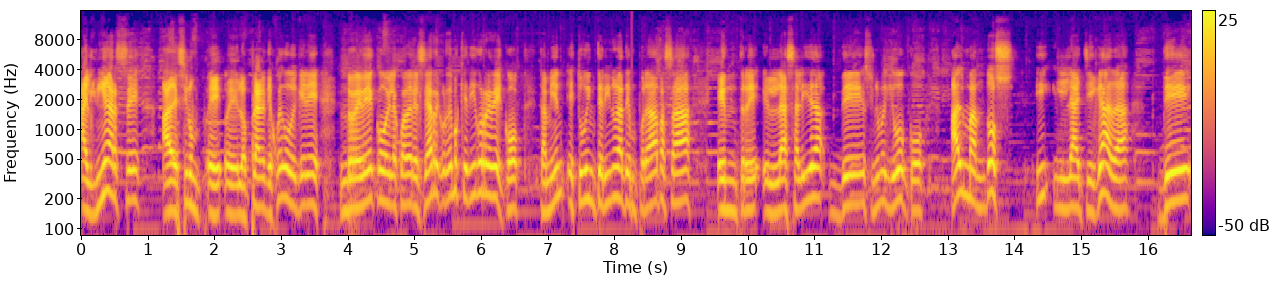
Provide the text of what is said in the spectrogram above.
alinearse a decir los planes de juego que quiere Rebeco en la escuadra del CA. Recordemos que Diego Rebeco también estuvo interino la temporada pasada entre la salida de, si no me equivoco, Alman 2 y la llegada del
